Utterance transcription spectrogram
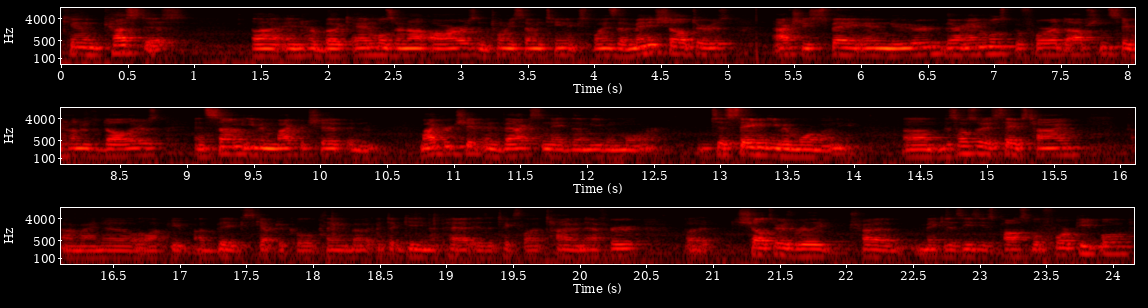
Kaylin Custis, uh, in her book Animals Are Not Ours in 2017, explains that many shelters actually spay and neuter their animals before adoption, saving hundreds of dollars, and some even microchip and microchip and vaccinate them even more to saving even more money. Um, this also saves time. Um, I know a lot of people, a big skeptical thing about getting a pet is it takes a lot of time and effort, but shelters really try to make it as easy as possible for people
